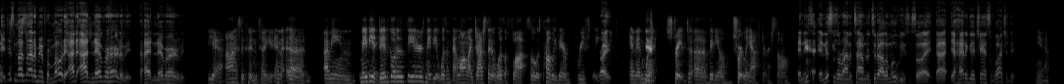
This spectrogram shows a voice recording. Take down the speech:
It just must not have been promoted. I I'd never heard of it. I had never heard of it. yeah, I honestly couldn't tell you. And uh, I mean, maybe it did go to the theaters. Maybe it wasn't that long. Like Josh said, it was a flop, so it was probably there briefly, Right. And then Yeah. went straight to uh, video shortly after. So And this and this was around the time of the two dollar movies, so I, I I had a good chance of watching it. Yeah,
